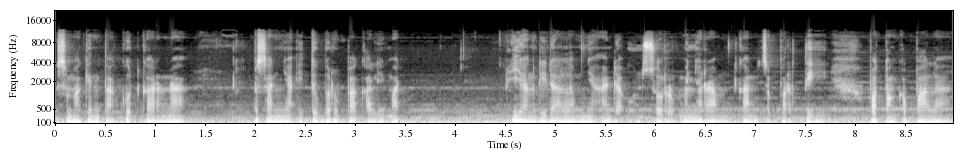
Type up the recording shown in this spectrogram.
semakin takut karena pesannya itu berupa kalimat yang di dalamnya ada unsur menyeramkan seperti potong kepala,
